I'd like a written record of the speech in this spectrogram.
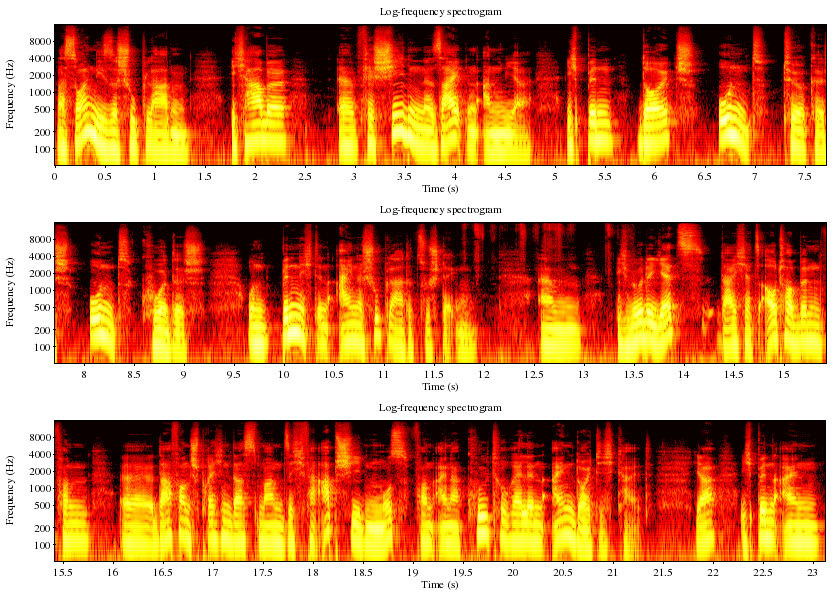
was sollen diese Schubladen? Ich habe äh, verschiedene Seiten an mir. Ich bin deutsch und türkisch und kurdisch und bin nicht in eine Schublade zu stecken. Ähm, ich würde jetzt, da ich jetzt Autor bin, von, äh, davon sprechen, dass man sich verabschieden muss von einer kulturellen Eindeutigkeit. Ja, ich bin ein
